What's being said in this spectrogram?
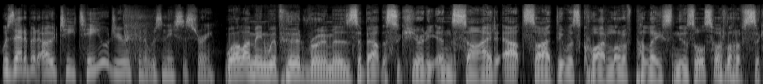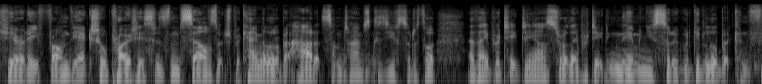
Was that a bit OTT, or do you reckon it was necessary? Well, I mean, we've heard rumours about the security inside. Outside, there was quite a lot of police, and there was also a lot of security from the actual protesters themselves, which became a little bit hard at sometimes because you sort of thought, are they protecting us or are they protecting them? And you sort of would get a little bit confused.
